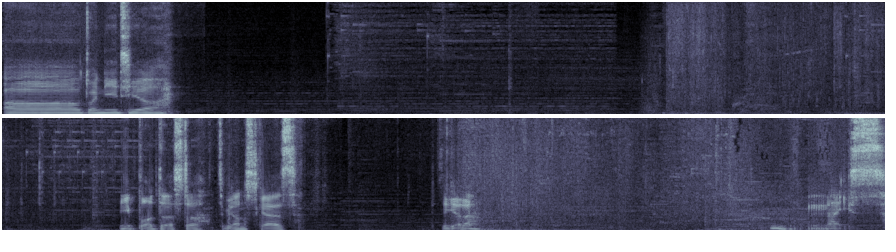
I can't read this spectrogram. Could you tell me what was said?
Oh, do I need here? I need Bloodthirster, to be honest, guys. Did you get her? Ooh, nice.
